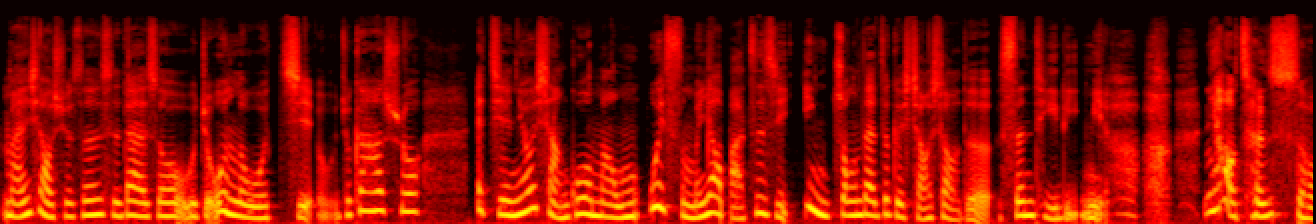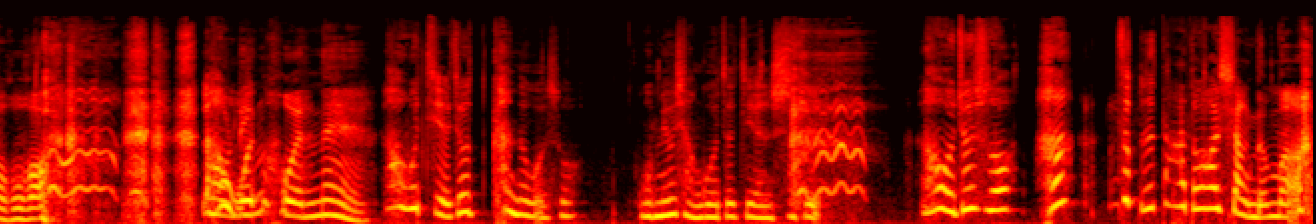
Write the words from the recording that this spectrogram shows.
蛮小学生时代的时候，我就问了我姐，我就跟她说：“哎、欸，姐，你有想过吗？我们为什么要把自己硬装在这个小小的身体里面？” 你好成熟哦，然后灵魂呢？然后我姐就看着我说：“我没有想过这件事。”然后我就说：“哈，这不是大家都要想的吗？”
